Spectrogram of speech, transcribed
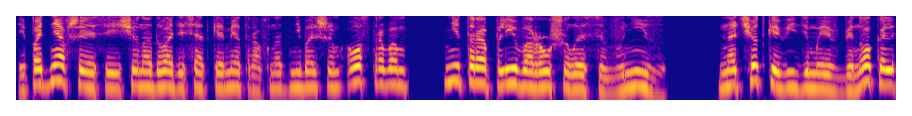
и поднявшаяся еще на два десятка метров над небольшим островом, неторопливо рушилась вниз, на четко видимые в бинокль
